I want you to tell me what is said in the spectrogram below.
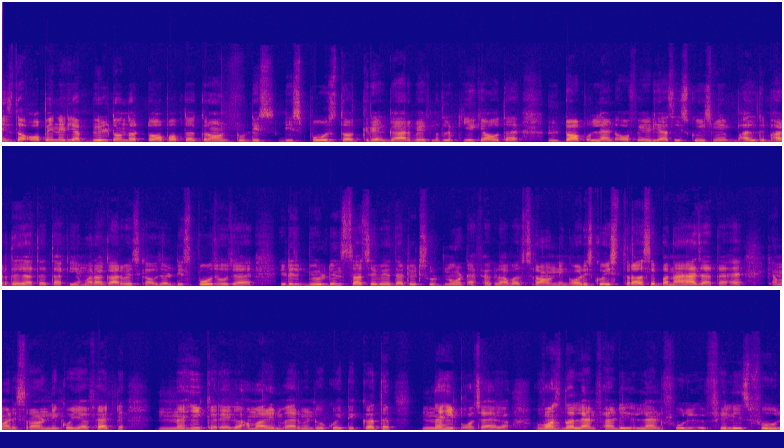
is the open area built on the top of the ground to dispose the garbage मतलब कि ये क्या होता है? टॉप लैंड ऑफ़ एरिया से इसको इसमें भर भर दिया जाता है ताकि हमारा गार्बेज क्या हो जाए डिस्पोज हो जाए। It is build in such a way that it should not affect our surrounding और इसको इस तरह से बनाया जाता है कि हमारी सराउंडिंग को ये अफेक्ट नहीं करेगा, हमारे इन्वायरमेंट को कोई दिक्कत नहीं पहुँचाएगा। Once the land land full fill is full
